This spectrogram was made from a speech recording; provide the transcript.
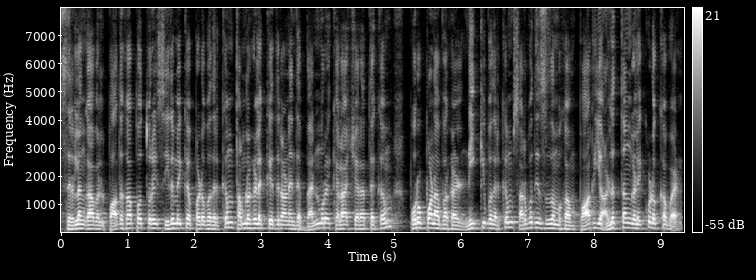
ஸ்ரீலங்காவில் பாதுகாப்புத்துறை சீரமைக்கப்படுவதற்கும் தமிழர்களுக்கு எதிரான இந்த வன்முறை கலாச்சாரத்துக்கும் பொறுப்பானவர்கள் நீக்குவதற்கும் சர்வதேச சமூகம் பாரிய அழுத்தங்களை கொடுக்க வேண்டும்.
